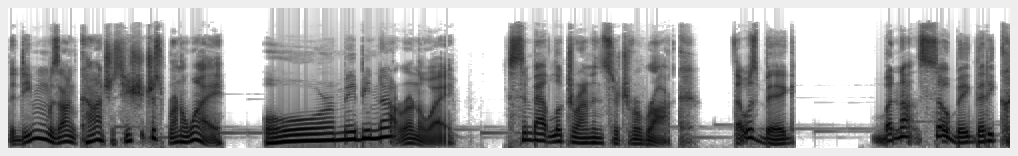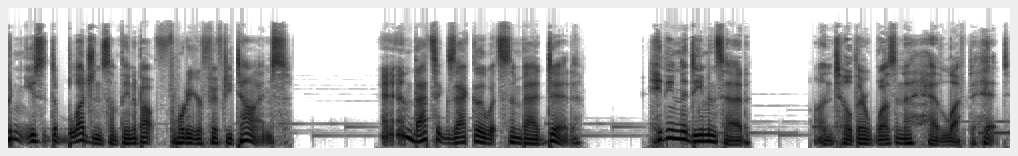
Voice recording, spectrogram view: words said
The demon was unconscious. He should just run away. Or maybe not run away. Sinbad looked around in search of a rock that was big, but not so big that he couldn't use it to bludgeon something about 40 or 50 times. And that's exactly what Sinbad did, hitting the demon's head until there wasn't a head left to hit.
